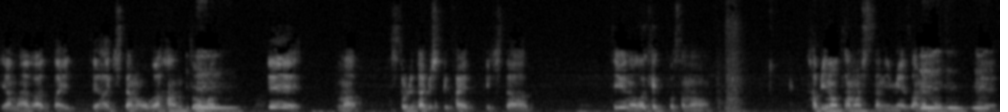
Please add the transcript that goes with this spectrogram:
山形行って、秋田の男鹿半島までまあ、一人旅して帰ってきたっていうのが結構その、旅の楽しさに目覚めたって、う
